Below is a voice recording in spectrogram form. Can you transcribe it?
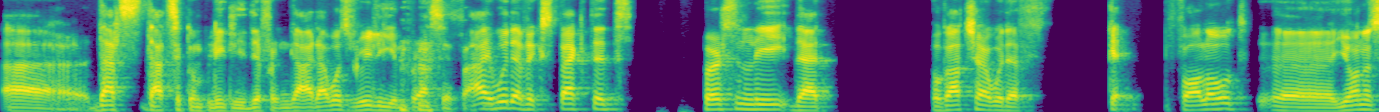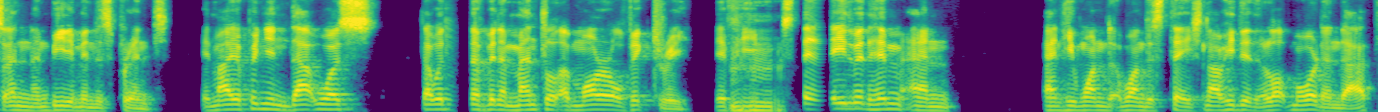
Uh, that's that's a completely different guy. That was really impressive. I would have expected personally that Pogacar would have get, followed uh, Jonas and, and beat him in the sprint. In my opinion, that was that would have been a mental, a moral victory if mm-hmm. he stayed with him and and he won won the stage. Now he did a lot more than that.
